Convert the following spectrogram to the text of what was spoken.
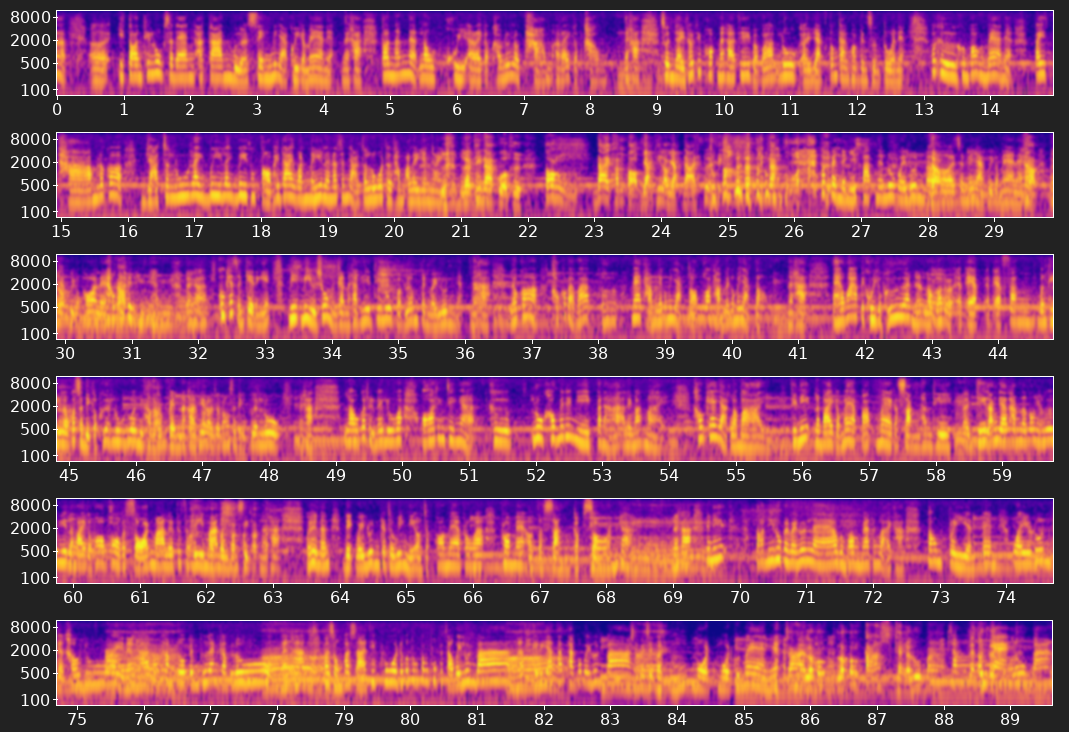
เอ่ออีตอนที่ลูกแสดงอาการเบื่อเซ็งไม่อยากคุยกับแม่เนี่ยนะคะ ตอนนั้นเนี่ยเราคุยอะไรกับเขาหรือเราถามอะไรกับเขานะคะ ส่วนใหญ่เท่าที่พบนะคะที่แบบว่าลูกเอ่ออยากต้องการความเป็นส่วนตัวเนี่ยก็คือคุณพ่อคุณแม่เนี่ยไปถามแล้วก็อยากจะรู้ไล่บี้ไล่บี้ต้องตอบให้ได้วันนี้เลยนะฉันอยากจะรู้ว่าเธอทำอะไรยังไงอย่างเงี้ยแล้วที่น่ากลัวคือต้องได้คำตอบอย่างที่เราอยากได้ด้วยถูกต้องที่น่ากลัว ถ้าเป็นอย่างนี้ปั๊บเนี่ยลูกวัยรุ่นแบบครับเออฉันไม่อยากคุยกับแม่แล้วครับไม่อยากคุยกับพ่อแล้วครับอะไรอย่างเงี้ยนะคะคุณแค่สังเกตอย่างนี้มีมีอยู่ช่วงเหมือนกันนะคะที่ที่ลูกแบบเริ่มเป็นวัยรุ่นเนี่ยนะครัคะบแล้วก็เขาก็แบบว่าเออแม่ถามอะไรก็ไม่อยากตอบพ่อถามอะไรก็ไม่อยากตอบอืมนะคะ แต่ว่าไปคุยกับเพื่อนเนี่ยเราก็แบบแอบแอบแอบแอบฟังบางทีเราก็สนิทกับเพื่อนลูกด้วยมีความครับจำเป็นนะคะที่เราจะต้องสนิทกับเพื่อนลูกนะคะ เราก็ถึงได้รู้ว่าอ๋อจริงๆอะคือลูกเขาไม่ได้มีปัญหาอะไรมากมายเขาแค่อยากระบาย ทีนี้ระบายกับแม่ปั๊บแม่ก็สั่งทันทีอืมแต่ทีหลังอย่าทำเราต้องอย่างนี้ระบายกับพ่อพ่อก็สอนมาเลยทฤษฎีมาหนึ่งถึงสิบนะคะ เพราะฉะนั้นเด็กวัยรุ่นก็จะวิ่งหนีออกจากพ่อแม่ เพราะว่าพ่อแม่เอาแต่สั่งกับสอนค่ะอืมนะคะทีนี้ตอนนี้ลูกเป็นวัยรุ่นแล้วคุณพ่อคุณแม่ทั้งหลายค่ะ ต้องเปลี่ยนเป็นวัยรุ่นกับเขาด้วยนะคะอ่าต้องทำตัวเป็นเพื่อนกับลูกนะคะอ่าผสมภาษาที่พูดแล้วก็ต้องต้องพูดภาษาวัยรุ่นบ้างนะอ่ากริยาท่าทางก็วัยรุ่นบ้างใช่ไม่ใช่แบบอื มโหมดโหมดคุณแม่อย่างเงี้ยใช่เราต้องเราต้องตัสแข่งกับลูกบ้างใช่เราต้องแกล้งลูกบ้าง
